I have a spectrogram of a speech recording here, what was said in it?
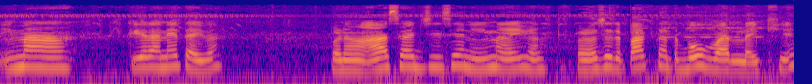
એમાં કેરા નહોતા આવ્યા પણ આ સાઈડ જે છે ને એમાં આવ્યા પણ હજુ તો પાકતા તો બહુ વાર લાગી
